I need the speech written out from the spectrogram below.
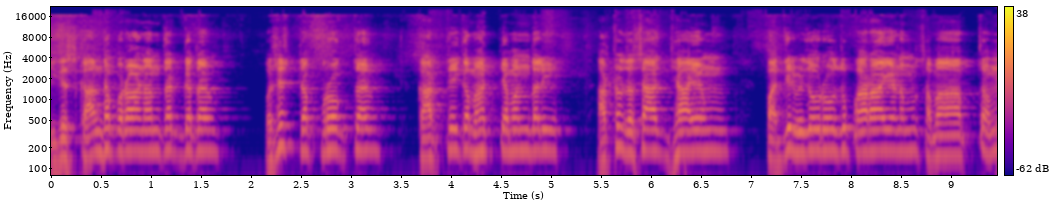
ఇది స్కాంధపురాణాంతర్గత వశిష్ఠ ప్రోక్త కార్తీక మహత్యమందలి అష్టదశాధ్యాయం పద్దెనిమిదో రోజు పారాయణం సమాప్తం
